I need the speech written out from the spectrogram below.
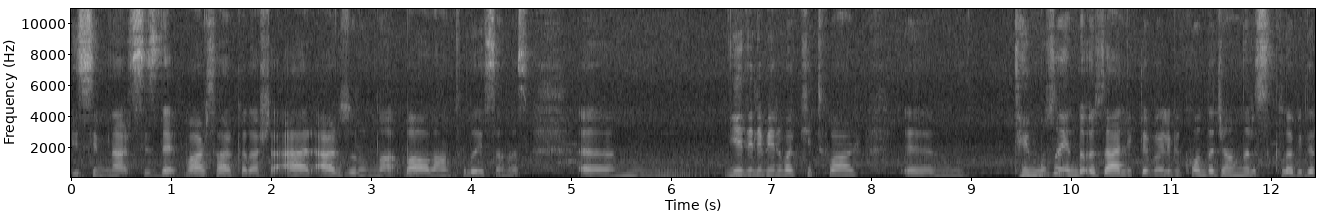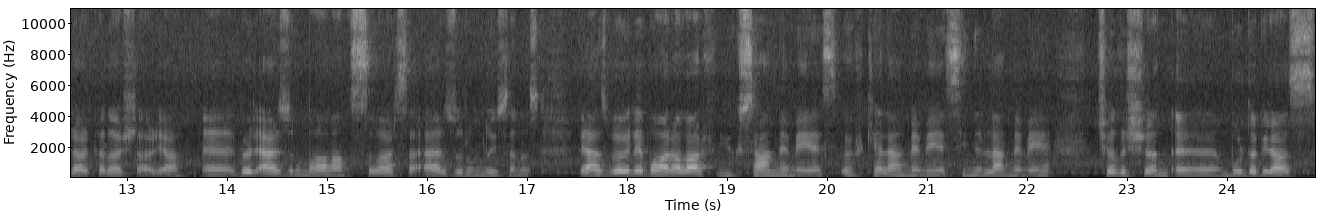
isimler sizde varsa arkadaşlar eğer Erzurum'la bağlantılıysanız e, yedili bir vakit var. E, Temmuz ayında özellikle böyle bir konuda canları sıkılabilir arkadaşlar ya. E, böyle Erzurum bağlantısı varsa, Erzurumluysanız biraz böyle bu aralar yükselmemeye, öfkelenmemeye, sinirlenmemeye çalışın. E, burada biraz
